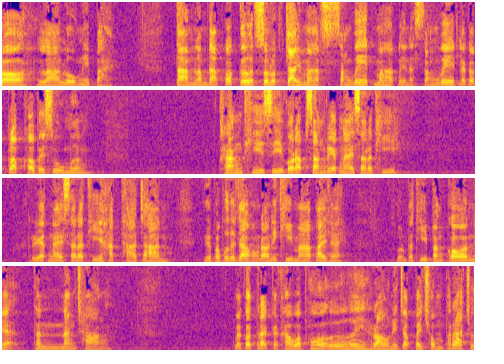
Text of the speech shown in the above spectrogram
ก็ลาโลกนี้ไป ตามลำดับก็เกิดสลดใจมากสังเวชมากเลยนะสังเวชแล้วก็กลับเข้าไปสู่เมือง ครั้งที่สี่ก็รับสั่งเรียกนายสารถีเรียกนายสารถีหัตถาจารย์ คือพระพุทธเจ้าของเรานี่ขี่ม้าไปใช่ไหม ส่วนพระทีปังกรเนี่ยท่านนั่งช้าง แล้วก็ตรัสกับเขาว่าพ่อเอ้ย เราเนี่ยจะไปชมพระราชุ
